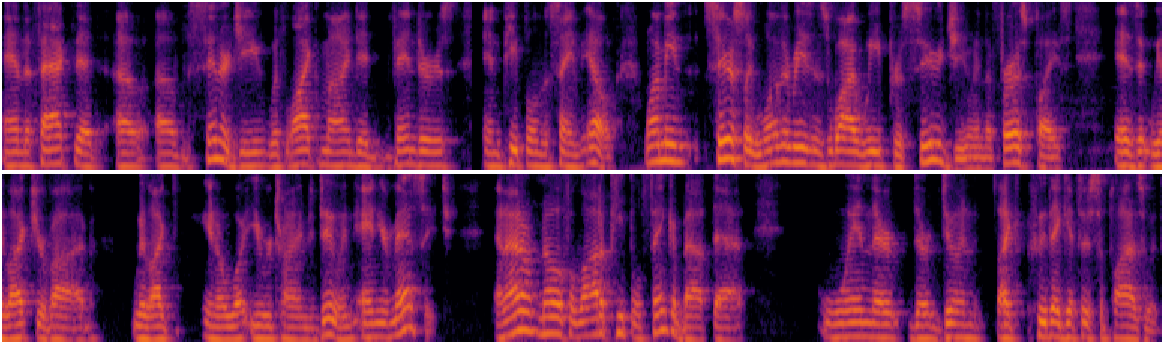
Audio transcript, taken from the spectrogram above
and the fact that of, of synergy with like-minded vendors and people in the same ilk. Well, I mean, seriously, one of the reasons why we pursued you in the first place is that we liked your vibe. We liked, you know, what you were trying to do and, and your message. And I don't know if a lot of people think about that when they're they're doing like who they get their supplies with,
